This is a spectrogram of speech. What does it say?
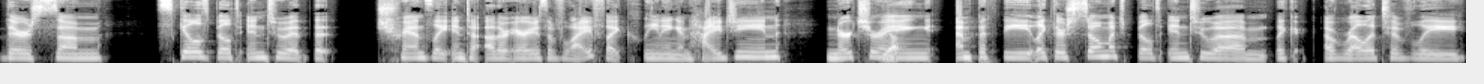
there's some skills built into it that translate into other areas of life, like cleaning and hygiene nurturing, yep. empathy. Like there's so much built into um like a relatively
